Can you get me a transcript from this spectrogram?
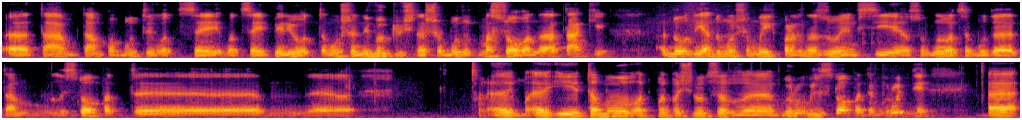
е, там, там побути от цей, от цей період. Тому що не виключно, що будуть масовані атаки. Ну, я думаю, що ми їх прогнозуємо всі, особливо це буде там листопад. Е, е, Е, І тому от почнуться в, в в листопаді, в грудні. Е,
